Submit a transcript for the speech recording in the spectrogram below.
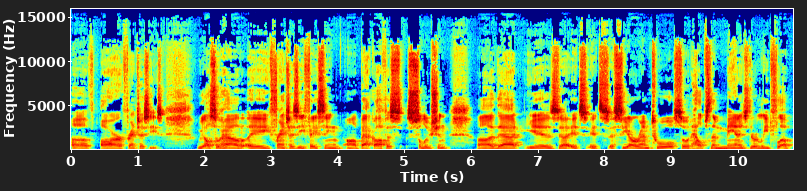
of our franchisees. We also have a franchisee facing uh, back office solution uh, that is uh, it's it's a CRM tool, so it helps them manage their lead flow.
